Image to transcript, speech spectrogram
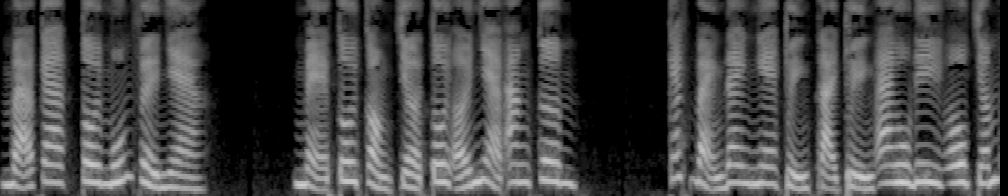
Mã ca, tôi muốn về nhà. Mẹ tôi còn chờ tôi ở nhà ăn cơm. Các bạn đang nghe truyện tại truyện audio.fiz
